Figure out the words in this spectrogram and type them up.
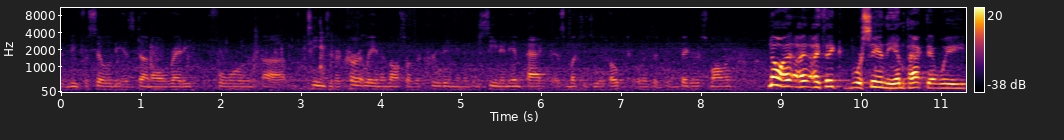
the new facility has done already for uh, teams that are currently in and also recruiting? And have you seen an impact as much as you had hoped, or has it been bigger, smaller? No, I, I think we're seeing the impact that we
